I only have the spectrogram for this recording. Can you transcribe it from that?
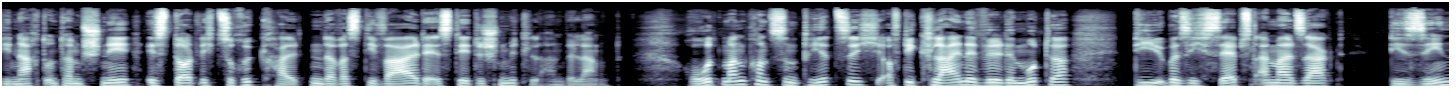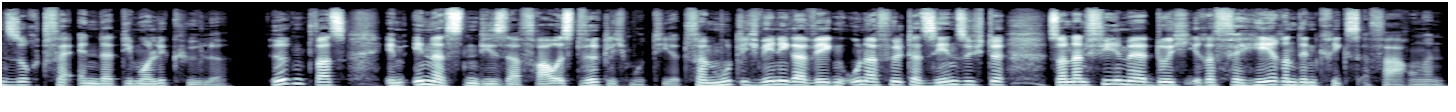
Die Nacht unterm Schnee ist deutlich zurückhaltender, was die Wahl der ästhetischen Mittel anbelangt. Rothmann konzentriert sich auf die kleine wilde Mutter, die über sich selbst einmal sagt, die Sehnsucht verändert die Moleküle. Irgendwas im Innersten dieser Frau ist wirklich mutiert, vermutlich weniger wegen unerfüllter Sehnsüchte, sondern vielmehr durch ihre verheerenden Kriegserfahrungen.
